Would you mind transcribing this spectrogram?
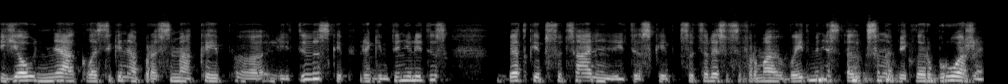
jau ne klasikinė prasme kaip lytis, kaip prigimtinė lytis, bet kaip socialinė lytis, kaip socialiai susiformavę vaidmenys, elgsena, veikla ir bruožai,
